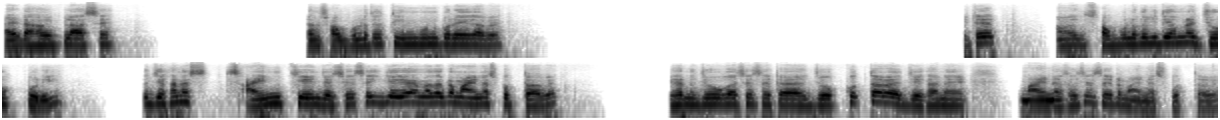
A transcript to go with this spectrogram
আর এটা হবে প্লাসে কারণ সবগুলো তো তিন গুণ করে এগাবে এটা আমাদের সবগুলোকে যদি আমরা যোগ করি, তো যেখানে সাইন চেঞ্জ আছে, সেই জায়গায় আমাদেরকে মাইনাস করতে হবে। যেখানে যোগ আছে সেটা যোগ করতে হবে আর যেখানে মাইনাস আছে সেটা মাইনাস করতে হবে।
